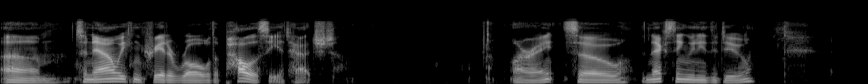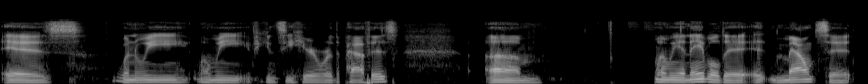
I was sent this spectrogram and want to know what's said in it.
Um, so now we can create a role with a policy attached. All right. So the next thing we need to do is when we, when we, if you can see here where the path is, um, when we enabled it, it mounts it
